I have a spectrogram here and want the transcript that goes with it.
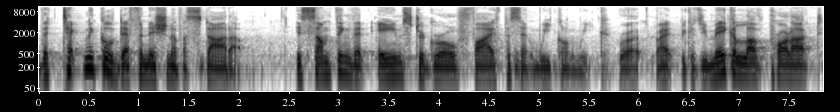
The technical definition of a startup is something that aims to grow five percent week on week, Right. Right, because you make a love product,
